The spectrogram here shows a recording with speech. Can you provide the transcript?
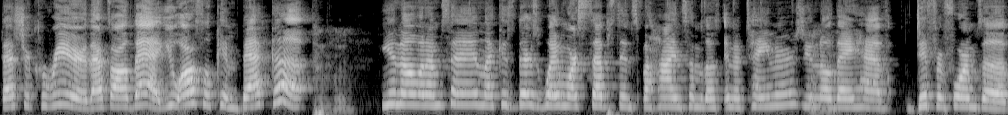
that's your career. That's all that. You also can back up. Mm-hmm. You know what I'm saying? Like cuz there's way more substance behind some of those entertainers. You know mm-hmm. they have different forms of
